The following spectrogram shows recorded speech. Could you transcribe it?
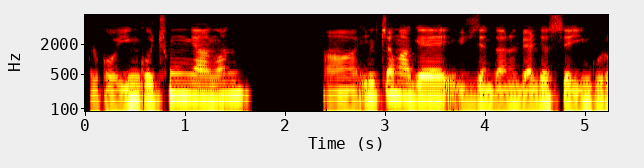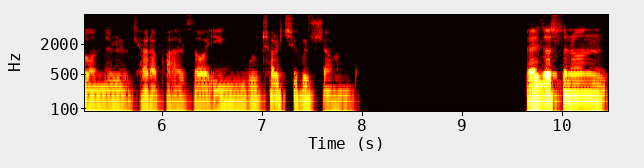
그리고 인구 총량은 어, 일정하게 유지된다는 멜더스의 인구론을 결합해서 인구 철칙을 주장합니다. 멜더스는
